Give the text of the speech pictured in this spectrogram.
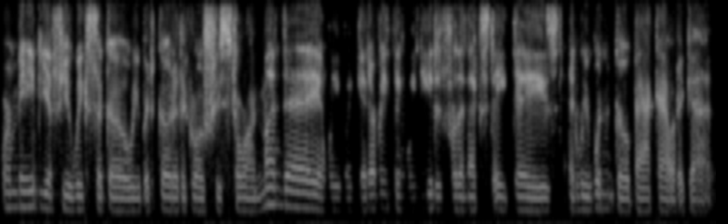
Where maybe a few weeks ago, we would go to the grocery store on Monday and we would get everything we needed for the next eight days and we wouldn't go back out again.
